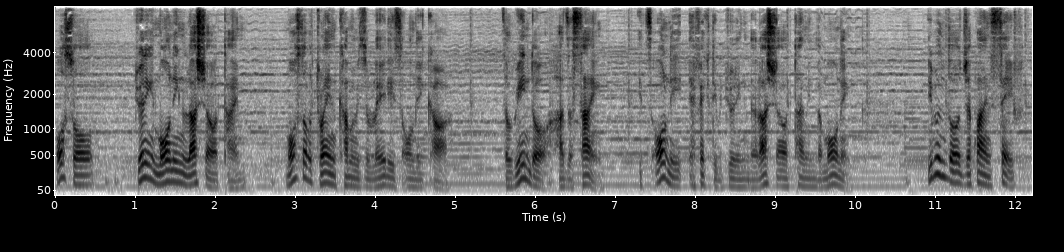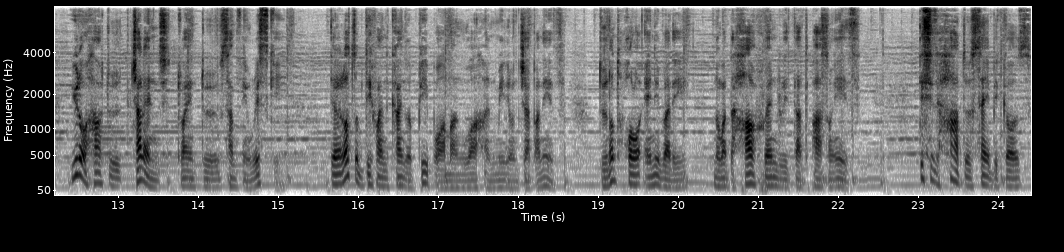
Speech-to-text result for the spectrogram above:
Also, during morning rush hour time, most of the train come with ladies only car. The window has a sign. It's only effective during the rush hour time in the morning. Even though Japan is safe, you don't have to challenge trying to do something risky. There are lots of different kinds of people among 100 million Japanese. Do not follow anybody, no matter how friendly that person is. This is hard to say because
